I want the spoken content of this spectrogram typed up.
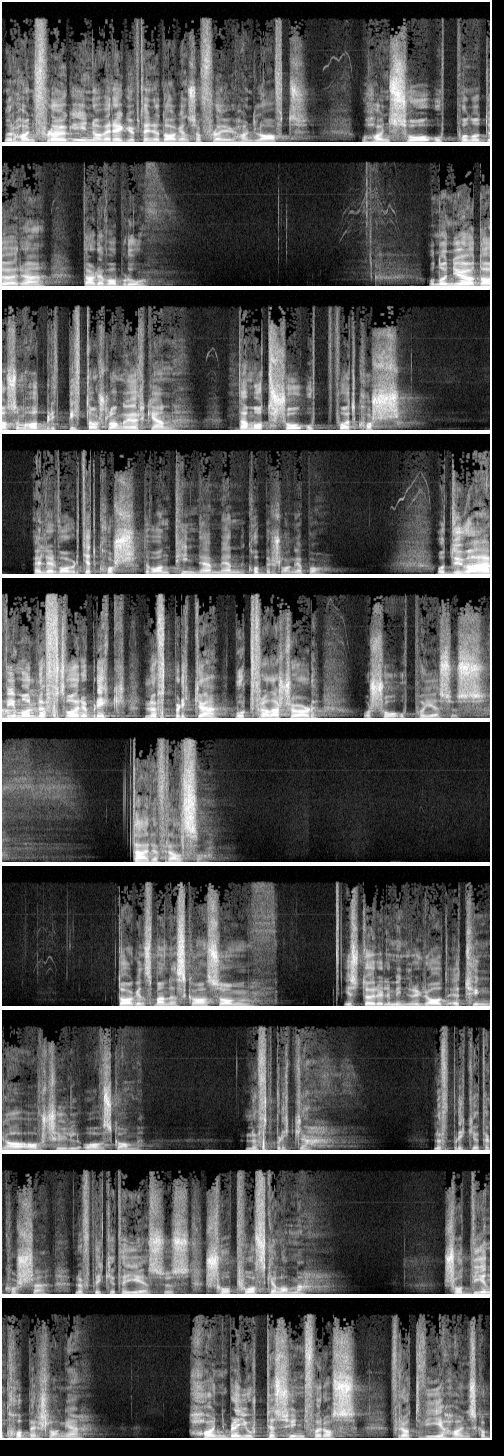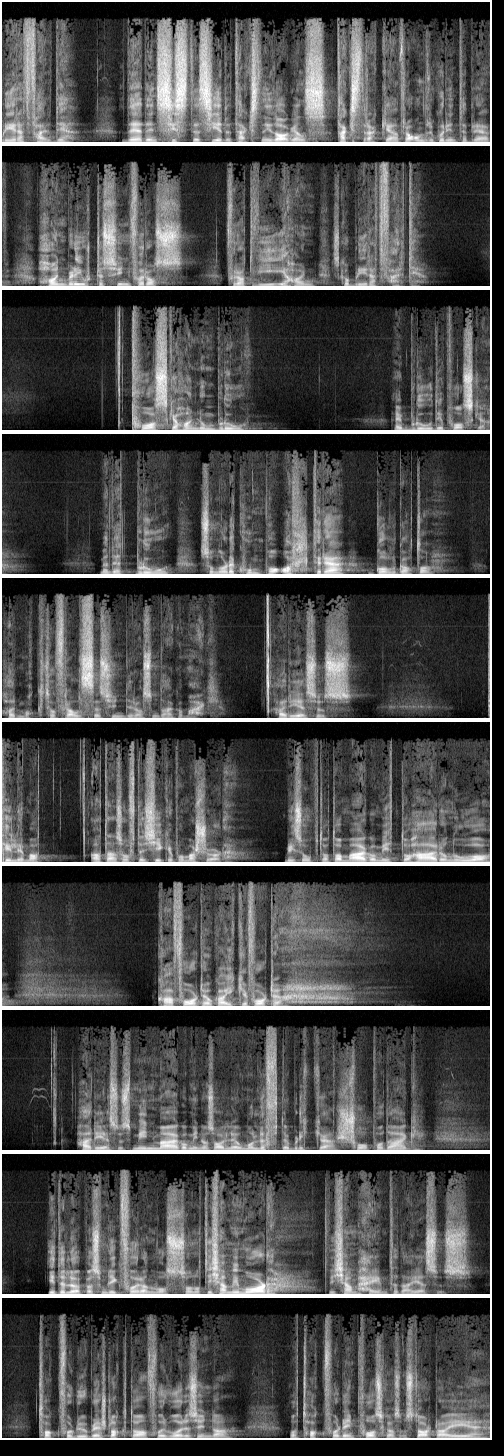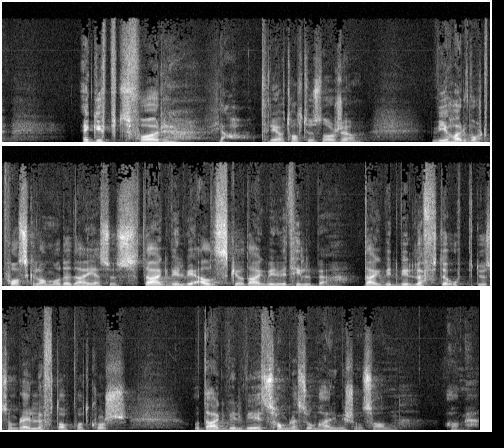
når han fløy innover Egypt denne dagen, så fløy han lavt. Og han så opp på noen dører der det var blod. Og Noen jøder som hadde blitt bitt av slange i ørkenen, de måtte se opp på et kors. Eller det var vel ikke et kors, det var en pinne med en kobberslange på. Og du og jeg vi må løfte våre blikk, løfte blikket bort fra deg sjøl og se opp på Jesus. Der er frelsa. Dagens mennesker som i større eller mindre grad er tynga av skyld og av skam. Løft blikket. Løft blikket til korset, løft blikket til Jesus. Se påskelammet. Se din kobberslange. Han ble gjort til synd for oss for at vi i han skal bli rettferdige. Det er den siste sideteksten i dagens tekstrekke fra 2. Korinterbrev. Han ble gjort til synd for oss for at vi i han skal bli rettferdige. Påske handler om blod. Ei blodig påske. Men det er et blod som når det kom på alteret Golgata, har makt til å frelse syndere som deg og meg. Herre Jesus, tilgi meg at jeg så ofte kikker på meg sjøl. Blir så opptatt av meg og mitt og her og nå og hva jeg får til, og hva jeg ikke får til. Herre Jesus, minn meg og minn oss alle om å løfte blikket, se på deg i det løpet som ligger foran oss, sånn at vi kommer i mål, at vi kommer hjem til deg, Jesus. Takk for du ble slakta for våre synder, og takk for den påska som starta i Egypt for ja, 3500 år siden. Vi har vårt påskelam, og det er deg, Jesus. Deg vil vi elske, og deg vil vi tilbe. Deg vil vi løfte opp, du som ble løfta opp på et kors. Og deg vil vi samles om her i misjonssalen. Amen.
